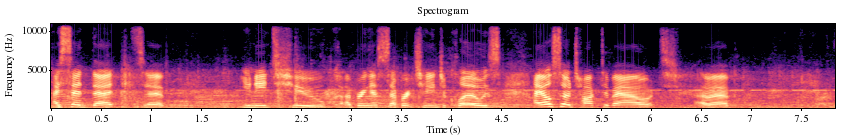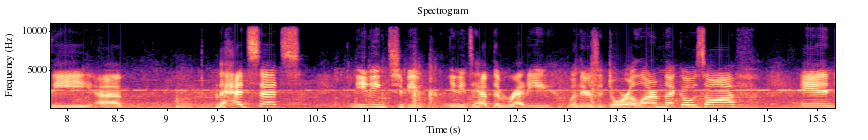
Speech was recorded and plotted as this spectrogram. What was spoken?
I said that uh, you need to uh, bring a separate change of clothes. I also talked about uh, the uh, the headsets needing to be you need to have them ready when there's a door alarm that goes off and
